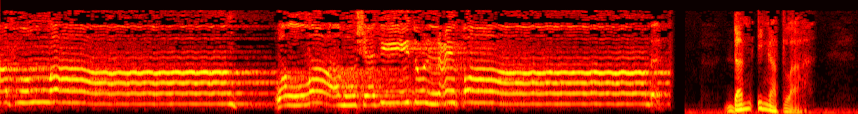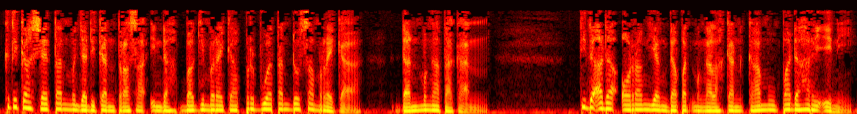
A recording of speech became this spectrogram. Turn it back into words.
أخاف الله والله شديد العقاب Dan ingatlah, ketika setan menjadikan terasa indah bagi mereka perbuatan dosa mereka dan mengatakan, "Tidak ada orang yang dapat mengalahkan kamu pada hari ini."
